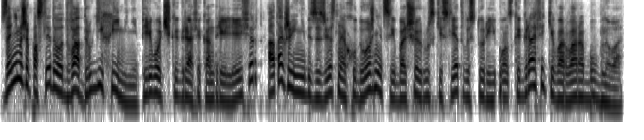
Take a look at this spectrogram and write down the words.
За ним же последовало два других имени – переводчик и график Андрей Лейферт, а также и небезызвестная художница и большой русский след в истории японской графики Варвара Бубнова.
